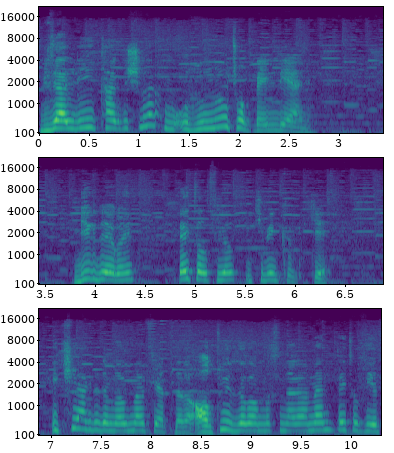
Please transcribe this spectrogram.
Güzelliği tartışılır ama uzunluğu çok belli yani. Bir diğer oyun Battlefield 2042. İki yerde de normal fiyatları 600 lira olmasına rağmen Battlefield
